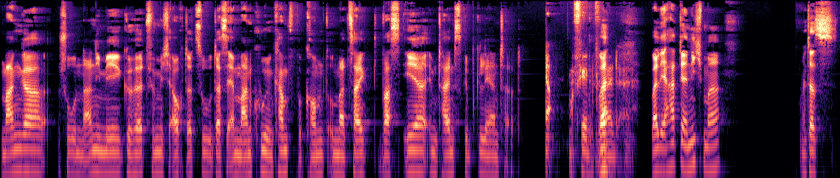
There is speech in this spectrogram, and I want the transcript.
Manga, schonen Anime gehört für mich auch dazu, dass er mal einen coolen Kampf bekommt und mal zeigt, was er im Timeskip gelernt hat. Ja, auf jeden Weil, Fall. weil er hat ja nicht mal, das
